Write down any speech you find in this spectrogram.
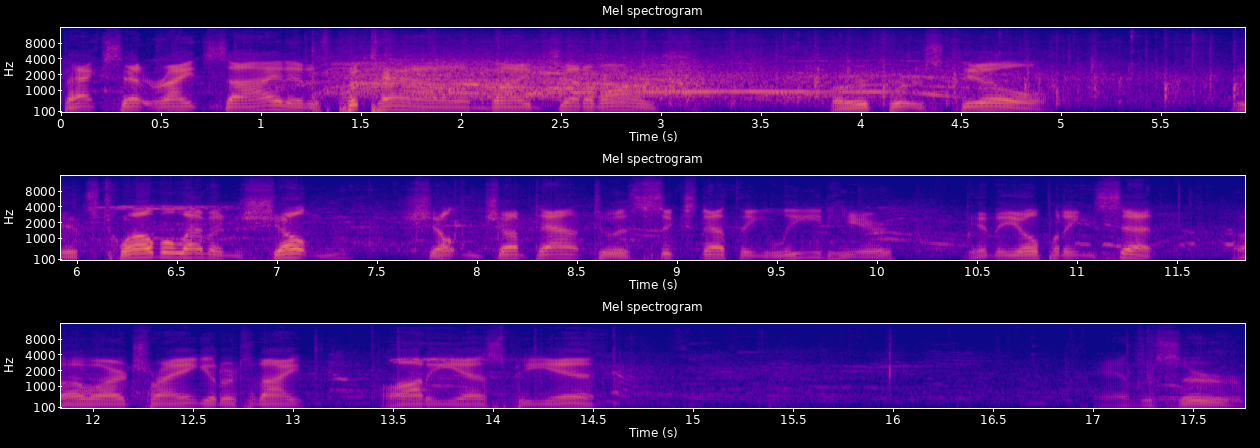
Back set right side, and it's put down by Jenna Marsh. Her first kill. It's 12 11 Shelton. Shelton jumped out to a 6 0 lead here in the opening set of our triangular tonight on ESPN. And the serve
